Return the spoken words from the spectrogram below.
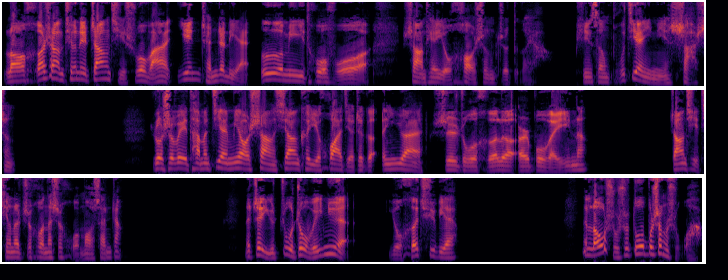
老和尚听这张启说完，阴沉着脸：“阿弥陀佛，上天有好生之德呀，贫僧不建议您杀生。若是为他们建庙上香，可以化解这个恩怨，施主何乐而不为呢？”张启听了之后，那是火冒三丈。那这与助纣为虐有何区别？那老鼠是多不胜数啊，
